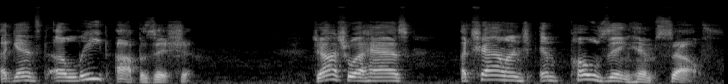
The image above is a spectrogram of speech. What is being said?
against elite opposition. Joshua has a challenge imposing himself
